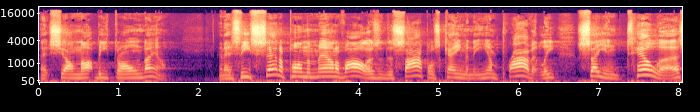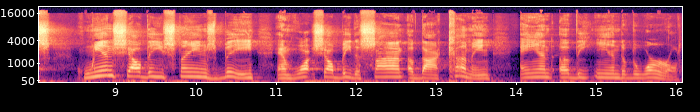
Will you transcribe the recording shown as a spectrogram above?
that shall not be thrown down. And as he sat upon the Mount of Olives, the disciples came unto him privately, saying, Tell us, when shall these things be, and what shall be the sign of thy coming and of the end of the world?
